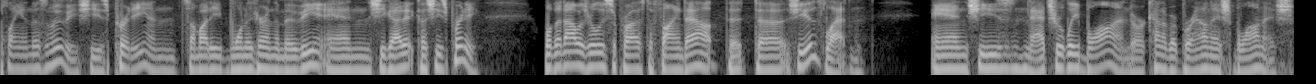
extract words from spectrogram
playing this movie. She's pretty, and somebody wanted her in the movie, and she got it because she's pretty. Well, then I was really surprised to find out that uh, she is Latin, and she's naturally blonde or kind of a brownish blondish,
